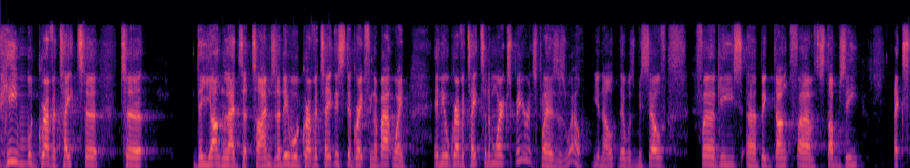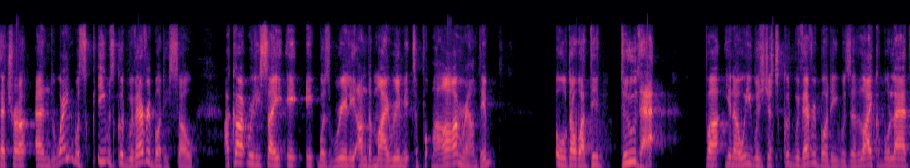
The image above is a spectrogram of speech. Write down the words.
he would gravitate to to the young lads at times that he will gravitate. This is the great thing about Wayne, and he'll gravitate to the more experienced players as well. You know, there was myself, Fergie, uh, Big Dunk, um, Stubbsy, etc. And Wayne was he was good with everybody. So I can't really say it, it was really under my remit to put my arm around him, although I did do that. But you know, he was just good with everybody. He was a likable lad,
